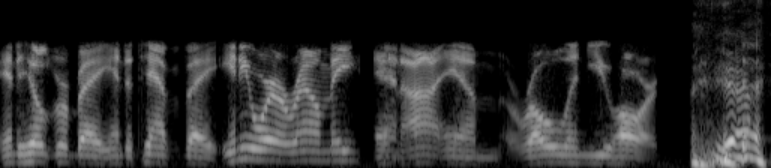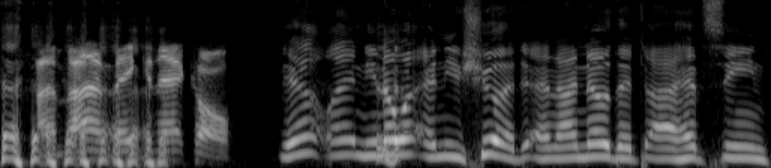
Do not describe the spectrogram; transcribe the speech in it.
into Hillsborough Bay, into Tampa Bay, anywhere around me, and I am rolling you hard. Yeah. I'm, I'm making that call. Yeah, and you know what? And you should. And I know that I have seen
